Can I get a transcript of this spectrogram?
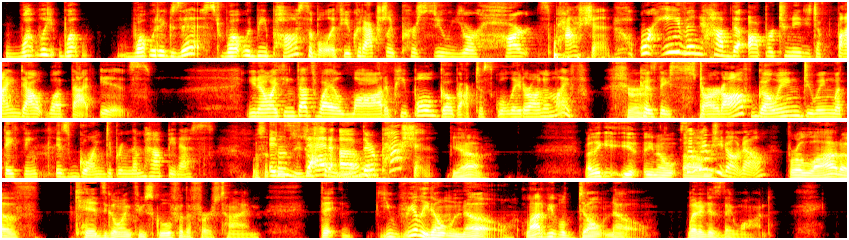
what would, what, what would exist? What would be possible if you could actually pursue your heart's passion or even have the opportunity to find out what that is? You know, I think that's why a lot of people go back to school later on in life Sure. because they start off going, doing what they think is going to bring them happiness well, sometimes you just instead of know. their passion. Yeah. I think, you, you know, Sometimes um, you don't know. for a lot of kids going through school for the first time, that you really don't know. A lot of people don't know what it is they want,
